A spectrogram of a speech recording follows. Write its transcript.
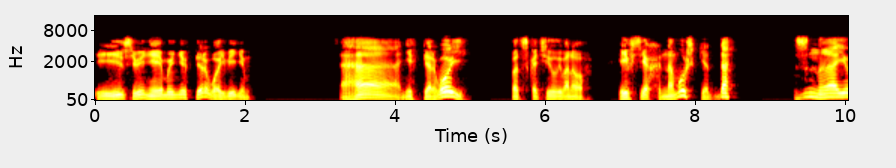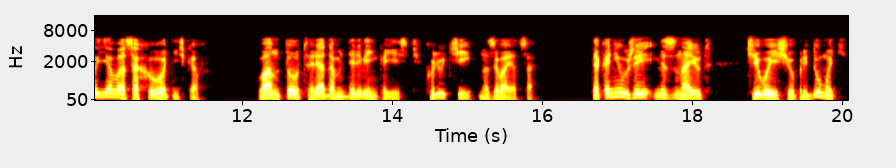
И свиней мы не впервой видим. — Ага, не впервой? — подскочил Иванов. — И всех на мушке, да? — Знаю я вас, охотничков. Вон тут рядом деревенька есть, Ключи называется. Так они уже не знают, чего еще придумать,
